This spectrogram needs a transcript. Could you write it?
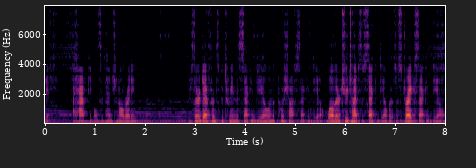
if I have people's attention already. Is there a difference between the second deal and the push-off second deal? Well, there are two types of second deal. There's a strike second deal,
